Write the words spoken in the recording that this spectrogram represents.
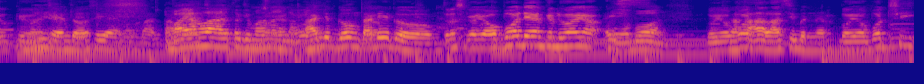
oke oke. cendol sih emang mantap. Bayang lah itu gimana enak. Lanjut Gong, tadi Gong. terus goyobot deh yang kedua ya Bon. Goyobot kalah sih bener. goyobot sih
